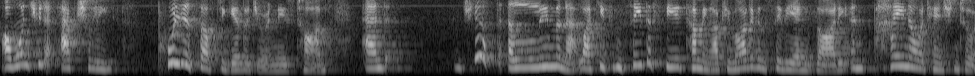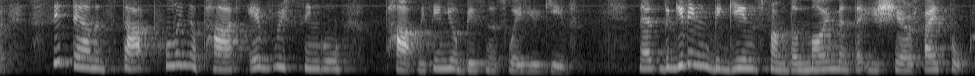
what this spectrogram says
I want you to actually pull yourself together during these times and just eliminate, like you can see the fear coming up, you might even see the anxiety, and pay no attention to it. Sit down and start pulling apart every single part within your business where you give. Now, the giving begins from the moment that you share a Facebook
